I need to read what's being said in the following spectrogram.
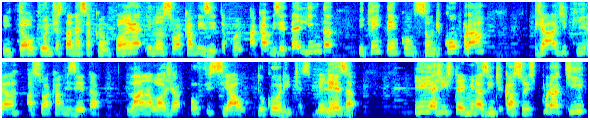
Então o Corinthians está nessa campanha e lançou a camiseta. A camiseta é linda e quem tem condição de comprar já adquira a sua camiseta lá na loja oficial do Corinthians, beleza? E a gente termina as indicações por aqui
